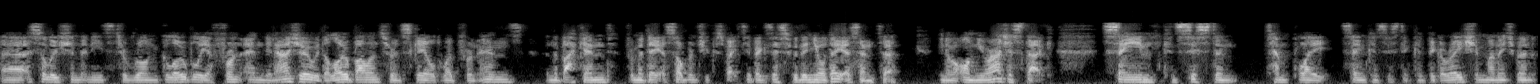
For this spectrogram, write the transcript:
uh, a solution that needs to run globally a front end in Azure with a load balancer and scaled web front ends, and the back end, from a data sovereignty perspective, exists within your data center, you know, on your Azure stack. Same consistent template, same consistent configuration management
